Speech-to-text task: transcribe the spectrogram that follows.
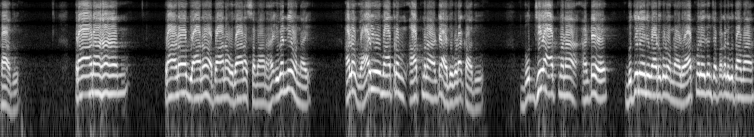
కాదు. ప్రాణ ప్రాణో వ్యానో అపాన ఉదాన సమాన ఇవన్నీ ఉన్నాయి. అలా వాయువు మాత్రం ఆత్మన అంటే అది కూడా కాదు. బుద్ధి ఆత్మన అంటే బుద్ధి లేనివాడు కూడా ఉన్నాడు. ఆత్మ లేదని చెప్పగలుగుతామా?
